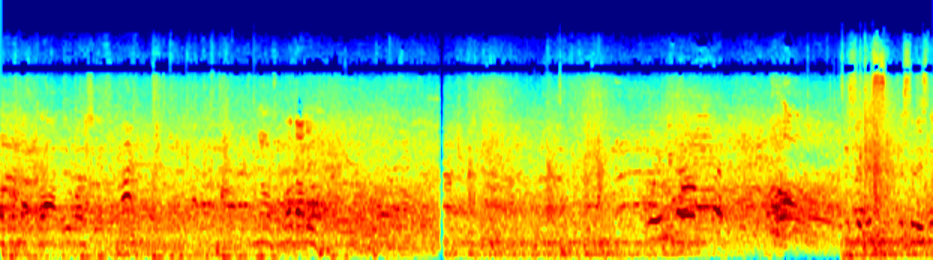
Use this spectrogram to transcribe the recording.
Up on that crowd, who wants it? This, little.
